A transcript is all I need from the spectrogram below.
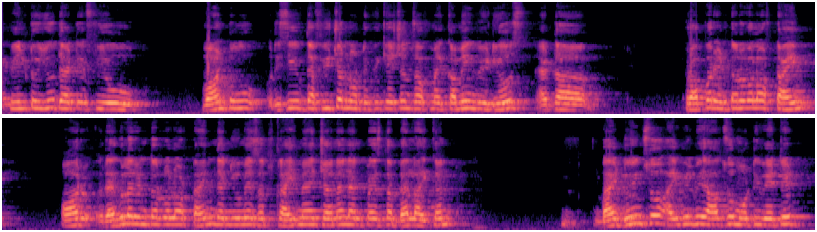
appeal to you that if you want to receive the future notifications of my coming videos at the proper interval of time or regular interval of time, then you may subscribe my channel and press the bell icon. By doing so, I will be also motivated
